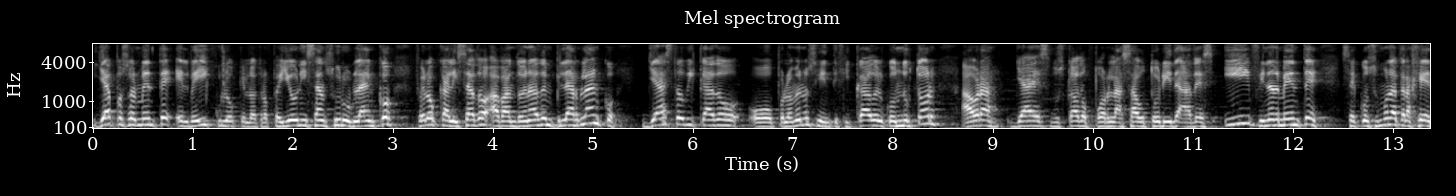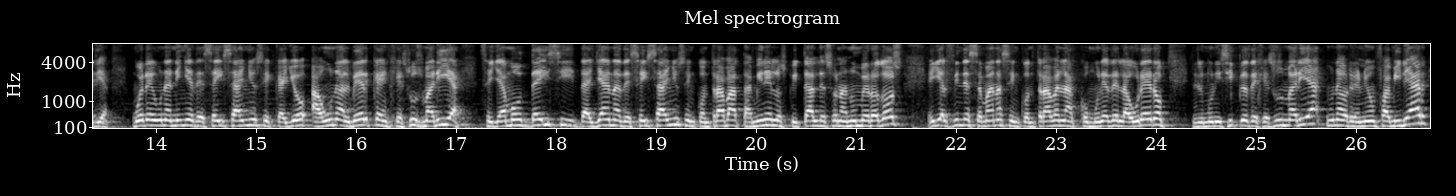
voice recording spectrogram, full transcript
Ya posteriormente el vehículo que lo atropelló, Nissan Suro blanco, fue localizado abandonado en Pilar Blanco. Ya está ubicado o por lo menos identificado el conductor. Ahora ya es buscado por las autoridades. Y finalmente se consumó la tragedia. Muere una niña de 6 años que cayó a una alberca en Jesús María. Se llamó Daisy Dayana de 6 años. Se encontraba también en el hospital de zona número 2. Ella al fin de semana se encontraba en la comunidad de Laurero, en el municipio de Jesús María, una reunión familiar,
